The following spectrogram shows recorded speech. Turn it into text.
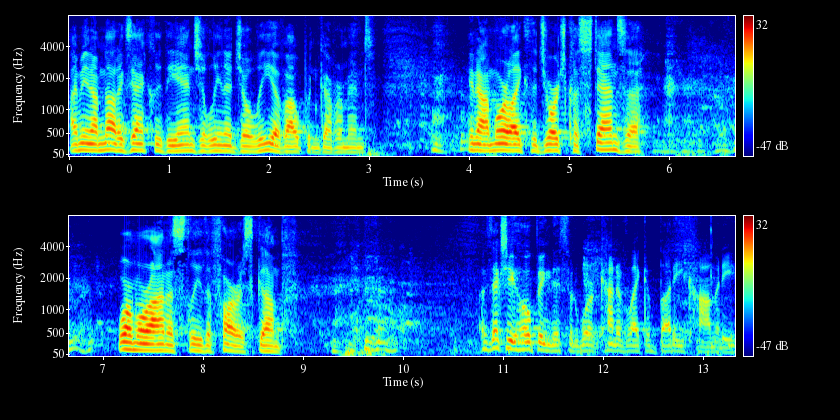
I mean, I'm not exactly the Angelina Jolie of open government. You know, I'm more like the George Costanza, or more honestly, the Forrest Gump. I was actually hoping this would work kind of like a buddy comedy,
